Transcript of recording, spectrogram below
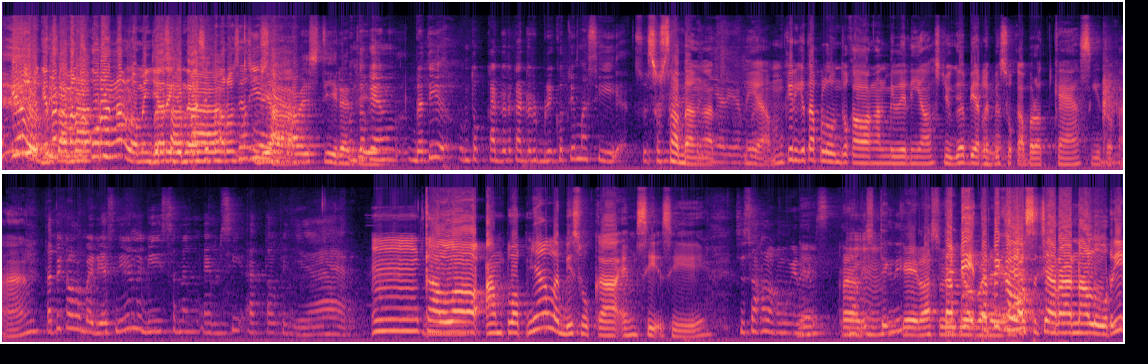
Iya loh, kita Bersama- memang kekurangan loh bersama- generasi penerusnya Iya, susah. travesti nanti. untuk yang berarti untuk kader-kader berikutnya masih susah, Susah banget. penyiar ya, Mbak? Iya, mungkin kita perlu untuk kalangan millennials juga biar lebih suka broadcast gitu kan. Tapi kalau Mbak Dia sendiri lebih seneng MC atau penyiar? Hmm, kalau amplopnya lebih suka MC sih. Susah kalau ngomongin. Realistik kayak langsung tapi jawabannya tapi ya. kalau secara naluri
